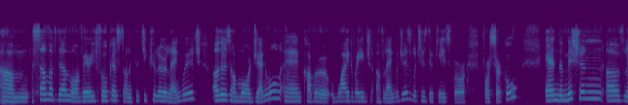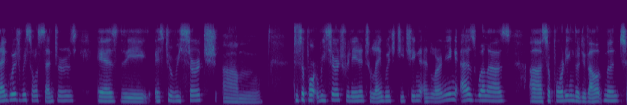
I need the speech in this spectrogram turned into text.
Um, some of them are very focused on a particular language. Others are more general and cover a wide range of languages, which is the case for, for CERCLL. And the mission of language resource centers is the is to research um, to support research related to language teaching and learning, as well as uh, supporting the development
